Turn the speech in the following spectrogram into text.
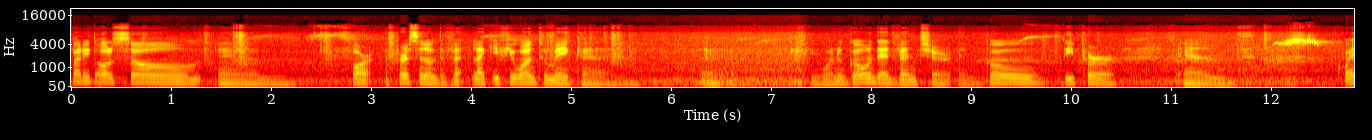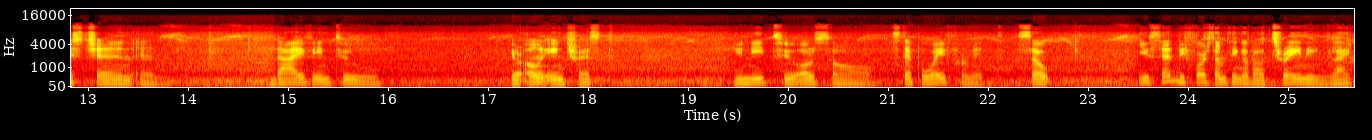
But it also um, for a personal develop, like if you want to make a, a, if you want to go on the adventure and go deeper and question and dive into your own interest, you need to also step away from it. So you said before something about training, like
